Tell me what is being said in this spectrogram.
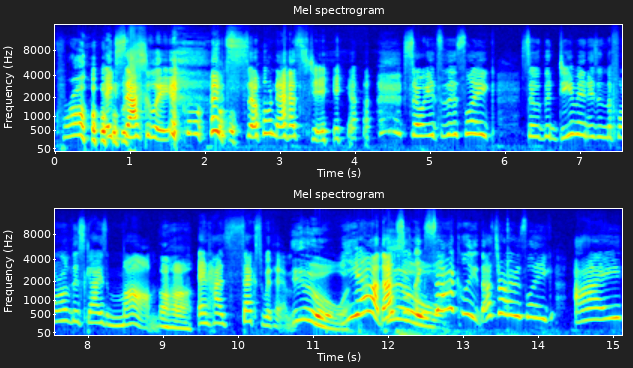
Gross. Exactly. it's so nasty. so it's this like so the demon is in the form of this guy's mom Uh huh. and has sex with him. Ew. Yeah, that's Ew. exactly. That's where I was like, I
